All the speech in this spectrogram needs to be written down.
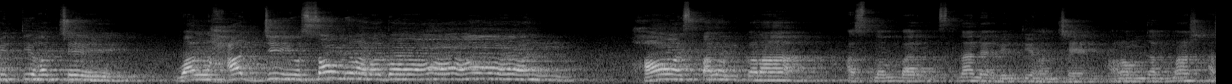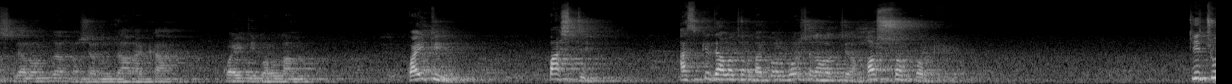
ভিত্তি হচ্ছে ওয়ালহাজি ও সৌমি রমাদান। হজ পালন করা পাঁচ নম্বর ইসলামের ভিত্তি হচ্ছে রমজান মাস আসলে রমজান মাসের রোজা রাখা। কয়টি বললাম? কয়টি? পাঁচটি। আজকে যে আলোচনাটা করব সেটা হচ্ছে হজ সম্পর্কে। কিছু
